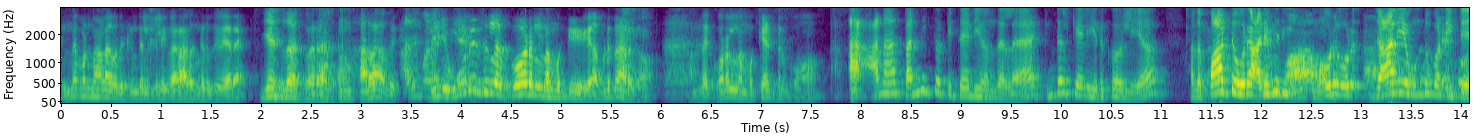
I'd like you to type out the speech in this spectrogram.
என்ன பண்ணாலும் அவர் கிண்டல் கிளி வராதுங்கிறது வேற. ஜெயசுதாஸ் வராது. வராது. நீங்க ஒரு சில குரல் நமக்கு அப்படிதான் இருக்கும். அந்த குரல் நம்ம கேட்டிருப்போம். ஆனா தண்ணி தொட்டி தேடி வந்தல கிண்டல் கேலி இருக்கோ இல்லையோ அந்த பாட்டு ஒரு அடிக்கடி. ஒரு ஒரு ஜாலியை உண்டு பண்ணிட்டு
